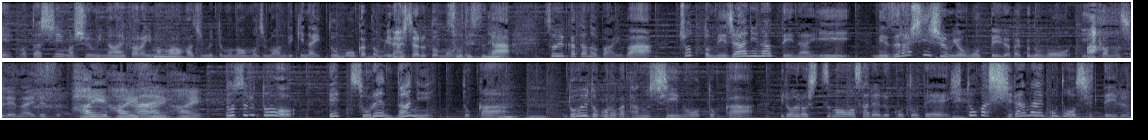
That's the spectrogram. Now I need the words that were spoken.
え私今趣味ないから今から始めても何も自慢できないと思う方もいらっしゃると思うんですが、そういう方の場合はちょっとメジャーになっていない珍しい趣味を持っていただくのもいいかもしれないです。はいはいはいはい、そうするとえそれ何？とか、うんうん。どういうところが楽しいの？とかいろいろ質問をされることで人が知らないことを知っている、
